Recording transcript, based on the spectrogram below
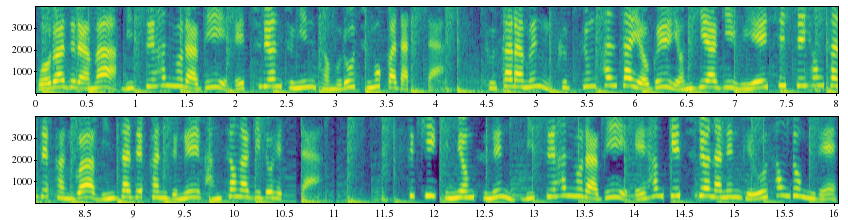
월화 드라마 미스 한무라비에 출연 중인 점으로 주목받았다. 두 사람은 극중 판사 역을 연기하기 위해 실제 형사재판과 민사재판 등을 방청하기도 했다. 특히 김명수는 미스 한무라비에 함께 출연하는 배우 성동일의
